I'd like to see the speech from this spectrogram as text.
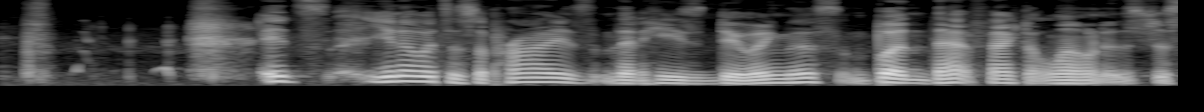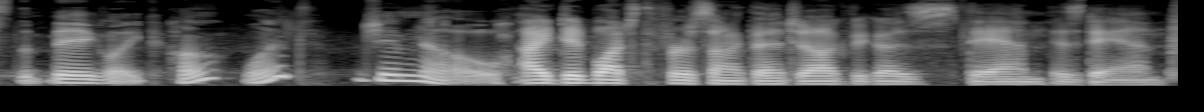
It's you know, it's a surprise that he's doing this, but that fact alone is just the big like, huh? What? Jim, no. I did watch the first Sonic the Hedgehog because Dan is Dan.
